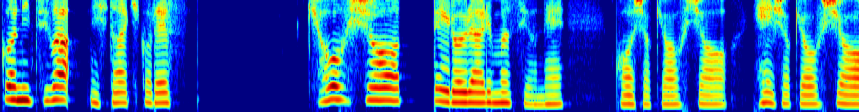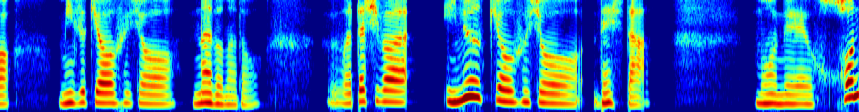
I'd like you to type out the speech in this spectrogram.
こんにちは西戸明子です。恐怖症っていろいろありますよね。高所恐怖症閉所恐怖症水恐怖症などなど。私は犬恐怖症でした。もうね本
